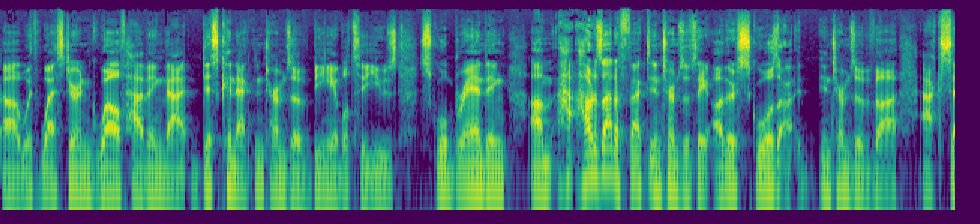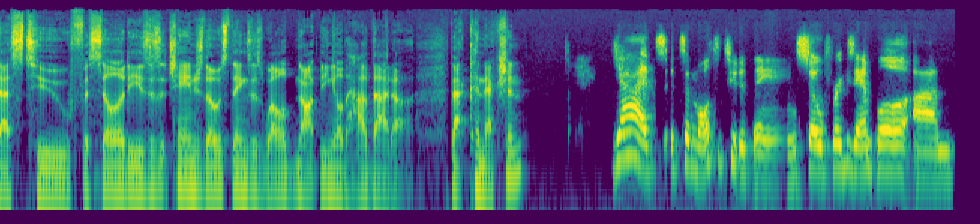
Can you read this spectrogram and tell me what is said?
uh, with western guelph having that disconnect in terms of being able to use school branding um, h- how does that affect in terms of say other schools uh, in terms of uh, access to facilities? Does it change those things as well not being able to have that uh, that connection yeah, it's it's a multitude of things. So, for example, um,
